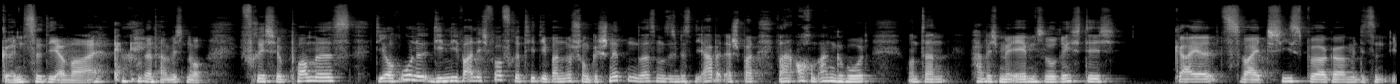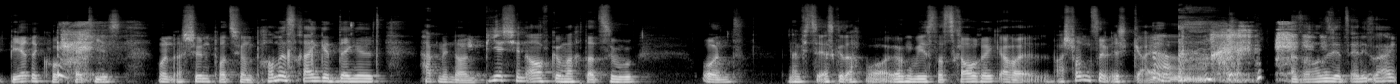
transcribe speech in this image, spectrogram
gönnst du dir mal. Und dann habe ich noch frische Pommes, die auch ohne, die, die waren nicht vorfrittiert, die waren nur schon geschnitten, dass man sich ein bisschen die Arbeit erspart, waren auch im Angebot. Und dann habe ich mir eben so richtig geil zwei Cheeseburger mit diesen Iberico-Patties und einer schönen Portion Pommes reingedengelt, hab mir noch ein Bierchen aufgemacht dazu und dann habe ich zuerst gedacht, boah, irgendwie ist das traurig, aber war schon ziemlich geil. Ja. Also muss ich jetzt ehrlich sagen,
